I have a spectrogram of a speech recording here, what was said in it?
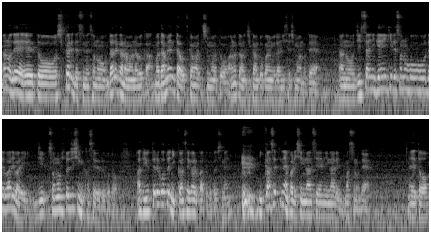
なので、えー、としっかりですねその誰から学ぶか、まあ、ダメンターを捕まえてしまうとあなたの時間とお金を無駄にしてしまうのであの実際に現役でその方法でバリバリその人自身が稼いでること。あと言ってることに一貫性があるかってことですね。一貫性っていうのはやっぱり信頼性になりますので、えーと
